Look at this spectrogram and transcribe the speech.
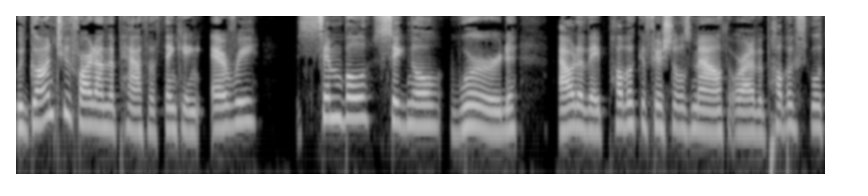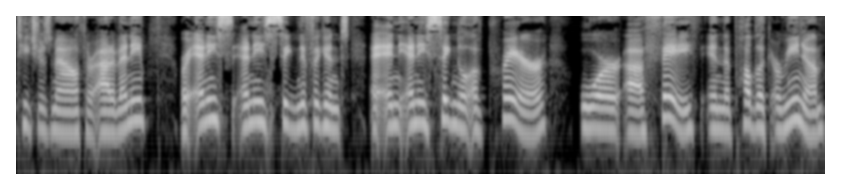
We've gone too far down the path of thinking every symbol, signal, word out of a public official's mouth or out of a public school teacher's mouth or out of any or any any significant any, any signal of prayer or uh, faith in the public arena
